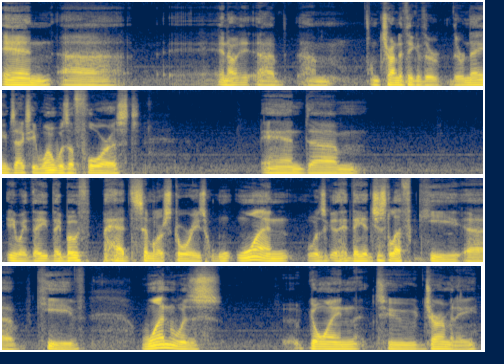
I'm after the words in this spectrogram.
and uh, and I, uh, um, I'm trying to think of their their names. Actually, one was a florist, and um, anyway, they, they both had similar stories. One was they had just left Kiev. Uh, Kiev. One was going to Germany.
